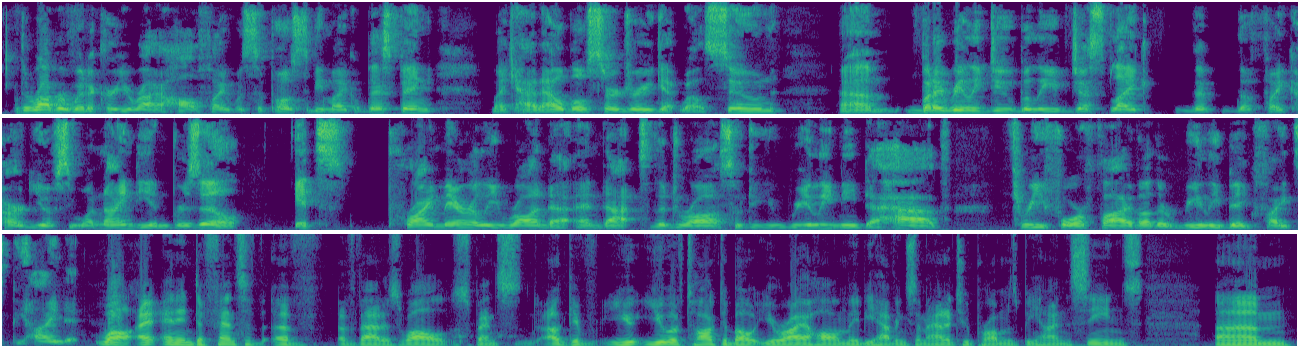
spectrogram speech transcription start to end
The Robert Whitaker Uriah Hall fight was supposed to be Michael Bisping. Mike had elbow surgery, get well soon. Um, but I really do believe, just like the the fight card UFC 190 in Brazil, it's primarily Ronda, and that's the draw. So, do you really need to have three, four, five other really big fights behind it? Well, and in defense of, of of that as well, Spence, I'll give you. You have talked about Uriah Hall maybe having some attitude problems behind the scenes. Um,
